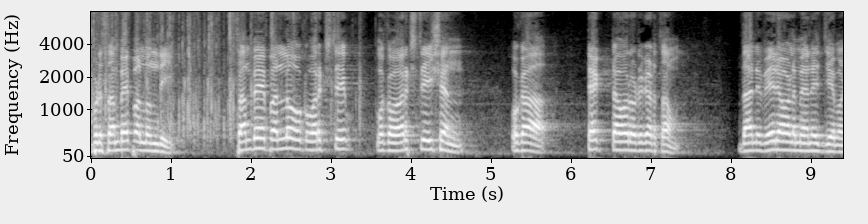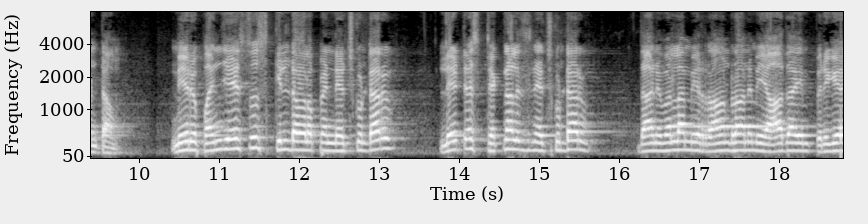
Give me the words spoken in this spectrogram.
ఇప్పుడు సంబేపల్లి ఉంది. సంబేపల్లిలో ఒక వర్క్ స్టే ఒక వర్క్ స్టేషన్ ఒక టెక్ టవర్ ఒకటి కడతాం. దాన్ని వేరే వాళ్ళు మేనేజ్ చేయమంటాం. మీరు పనిచేస్తూ స్కిల్ డెవలప్మెంట్ నేర్చుకుంటారు లేటెస్ట్ టెక్నాలజీ నేర్చుకుంటారు. దానివల్ల మీరు రాను రాను మీ ఆదాయం పెరిగే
